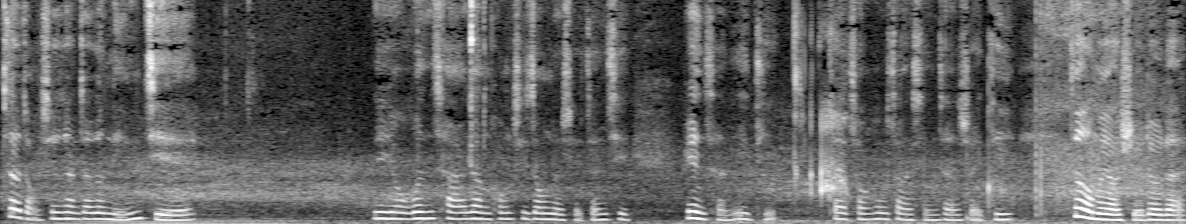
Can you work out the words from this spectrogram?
这种现象叫做凝结，利用温差让空气中的水蒸气变成一体，在窗户上形成水滴。这个我们有学，对不对？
